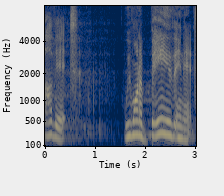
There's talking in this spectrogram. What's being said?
of it. We want to bathe in it.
